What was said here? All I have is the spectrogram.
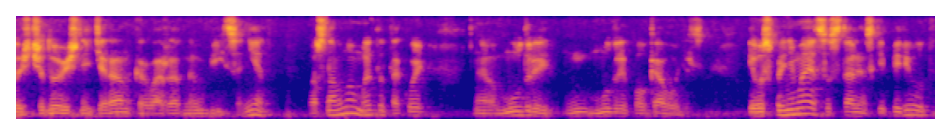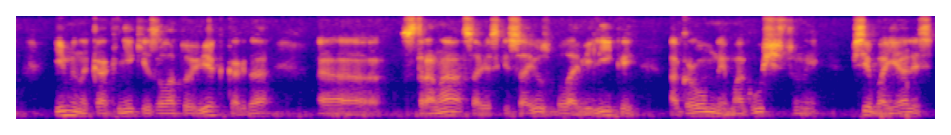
то есть чудовищный тиран, кровожадный убийца. Нет, в основном это такой э, мудрый, мудрый полководец. И воспринимается сталинский период именно как некий золотой век, когда э, страна, Советский Союз была великой, огромной, могущественной, все боялись.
